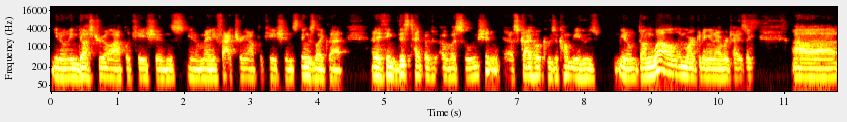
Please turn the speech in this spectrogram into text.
you know industrial applications you know manufacturing applications things like that and i think this type of, of a solution uh, skyhook who's a company who's you know done well in marketing and advertising uh,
